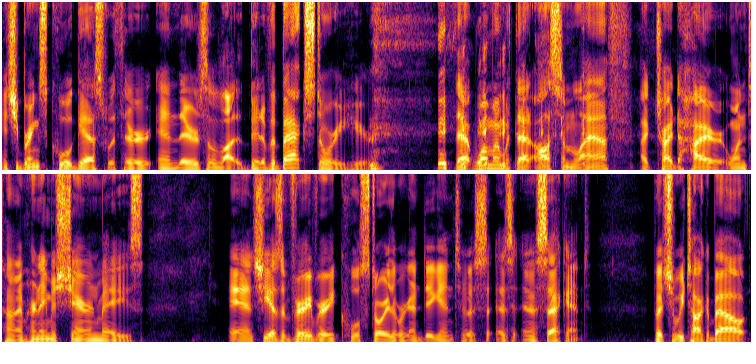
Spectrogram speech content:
And she brings cool guests with her, and there's a lot, a bit of a backstory here. that woman with that awesome laugh, I tried to hire at one time. Her name is Sharon Mays, and she has a very very cool story that we're going to dig into as, as, in a second. But should we talk about?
